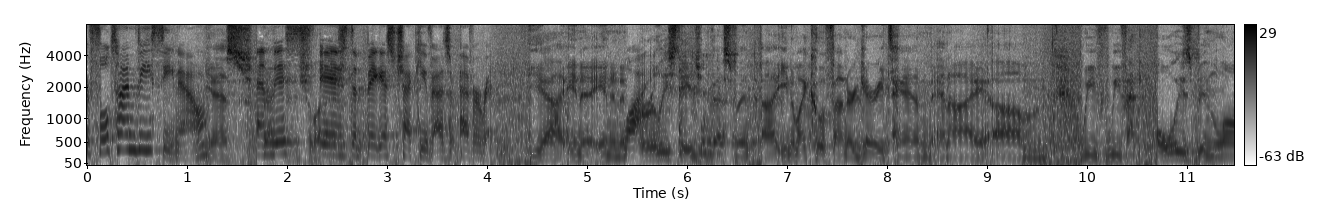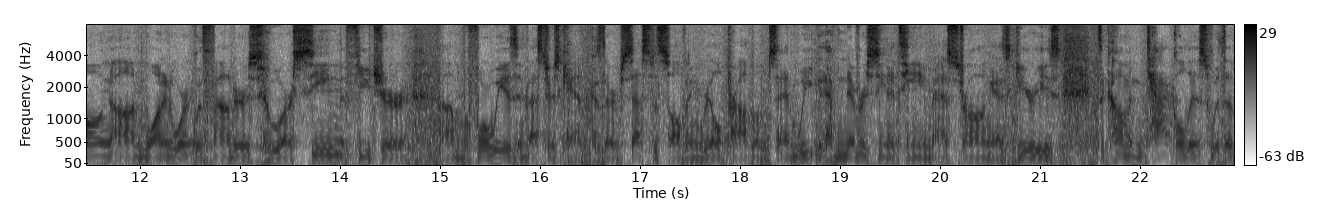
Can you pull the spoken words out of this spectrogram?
you're full-time VC now. Yes, And this is the biggest check you've ever written. Yeah, in, a, in an Why? early stage investment, uh, you know, my co-founder Garry Tan and I, um, we've we've always been long on wanting to work with founders who are seeing the future um, before we as investors can, because they're obsessed with solving real problems. And we have never seen a team as strong as Giri's to come and tackle this with a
